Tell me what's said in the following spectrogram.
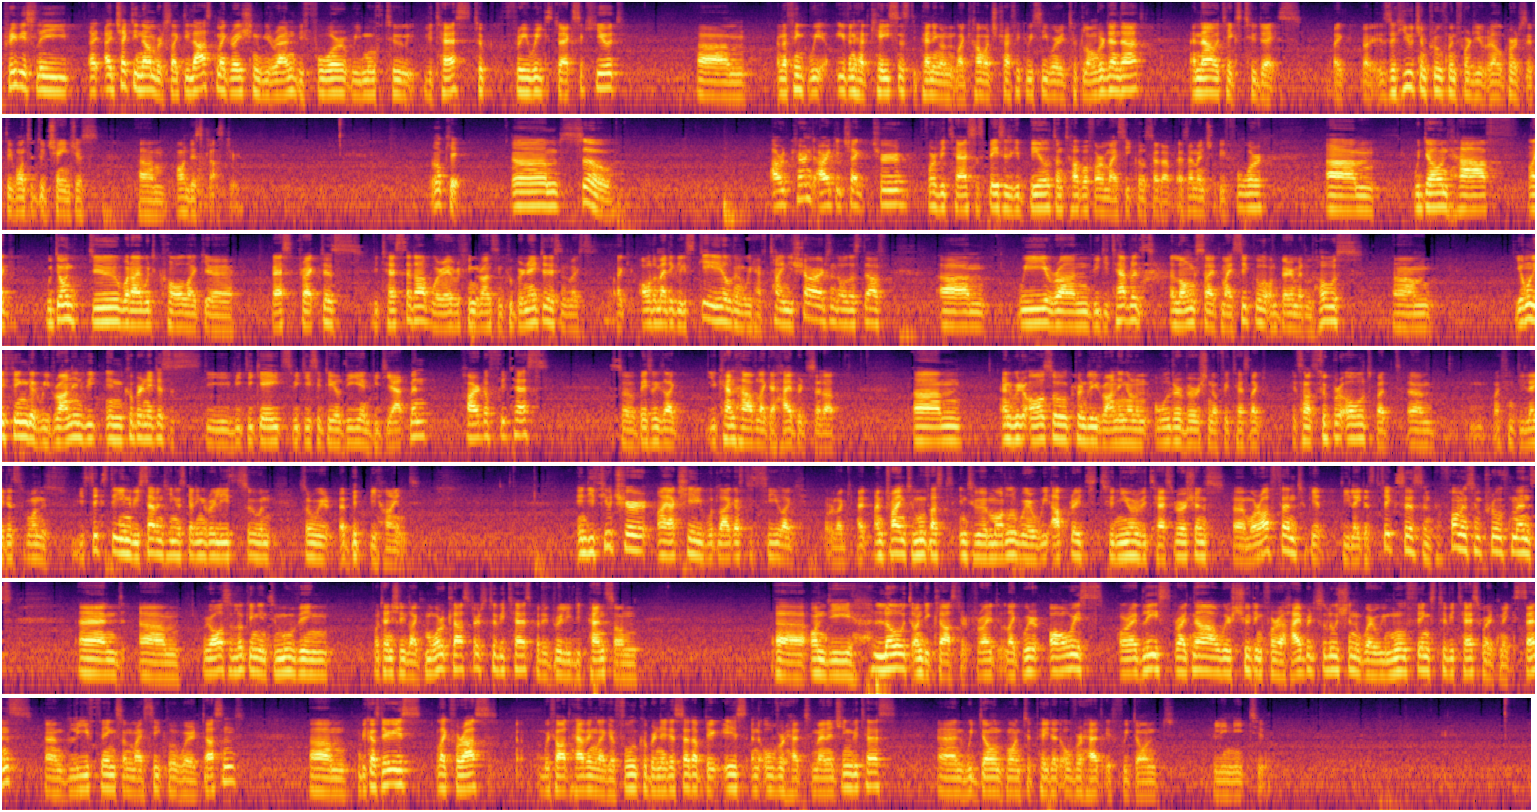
previously, I, I, checked the numbers. Like the last migration we ran before we moved to Vitess took three weeks to execute. Um, and I think we even had cases, depending on like how much traffic we see, where it took longer than that. And now it takes two days. Like uh, it's a huge improvement for developers if they want to do changes um, on this cluster. Okay, um, so our current architecture for Vitess is basically built on top of our MySQL setup, as I mentioned before. Um, we don't have, like, we don't do what I would call like a best practice Vitess setup where everything runs in Kubernetes and like, like automatically scaled and we have tiny shards and all that stuff. Um, we run VT tablets alongside MySQL on bare metal hosts. Um, the only thing that we run in, v in Kubernetes is the VT gates, VTCTLD, and VT admin part of Vitess. So basically like you can have like a hybrid setup. Um, and we're also currently running on an older version of Vitess. Like it's not super old, but um, I think the latest one is V16, V17 is getting released soon, so we're a bit behind. In the future, I actually would like us to see like, or like, I, am trying to move us into a model where we upgrade to newer Vitess versions uh, more often to get the latest fixes and performance improvements. And um, we're also looking into moving potentially like more clusters to Vitess, but it really depends on uh, on the load on the clusters, right? Like we're always, or at least right now, we're shooting for a hybrid solution where we move things to Vitess where it makes sense and leave things on MySQL where it doesn't. Um, because there is, like for us, without having like a full Kubernetes setup, there is an overhead to managing Vitess, and we don't want to pay that overhead if we don't really need to.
